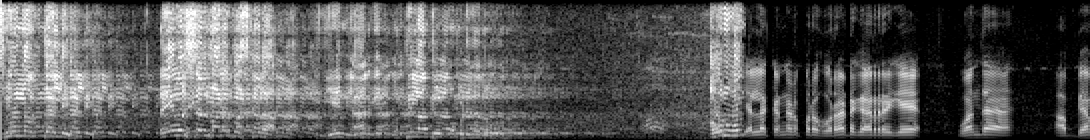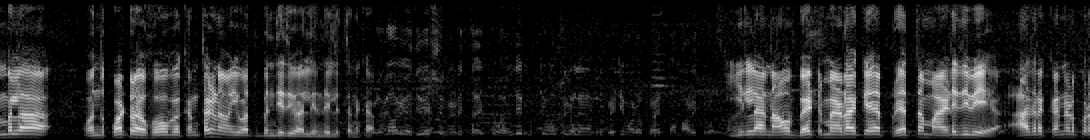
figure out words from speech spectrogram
ಶಿವಮೊಗ್ಗದಲ್ಲಿ ಡೈವರ್ಷನ್ ಮಾಡಕ್ಕೋಸ್ಕರ, ಇದೇನ್ ಯಾರಿಗೆ ಗೊತ್ತಿಲ್ಲ ಅಂತ ತಿಳ್ಕೊಂಡ್ಬಿಟ್ಟಿದ್ದಾರೆ ಅವರು. ಅವರು ಎಲ್ಲ ಕನ್ನಡ ಪರ ಹೋರಾಟಗಾರರಿಗೆ ಒಂದ ಆ ಬೆಂಬಲ, ಒಂದು ಕೊಟ್ಟು ಹೋಗ್ಬೇಕಂತ ನಾವು ಇವತ್ತು ಬಂದಿದ್ದೀವಿ ಅಲ್ಲಿಂದ ಇಲ್ಲಿ ತನಕ. ಇಲ್ಲ ನಾವು ಭೇಟಿ ಮಾಡೋಕ್ಕೆ ಪ್ರಯತ್ನ ಮಾಡಿದ್ದೀವಿ ಆದರೆ ಕನ್ನಡ ಪರ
